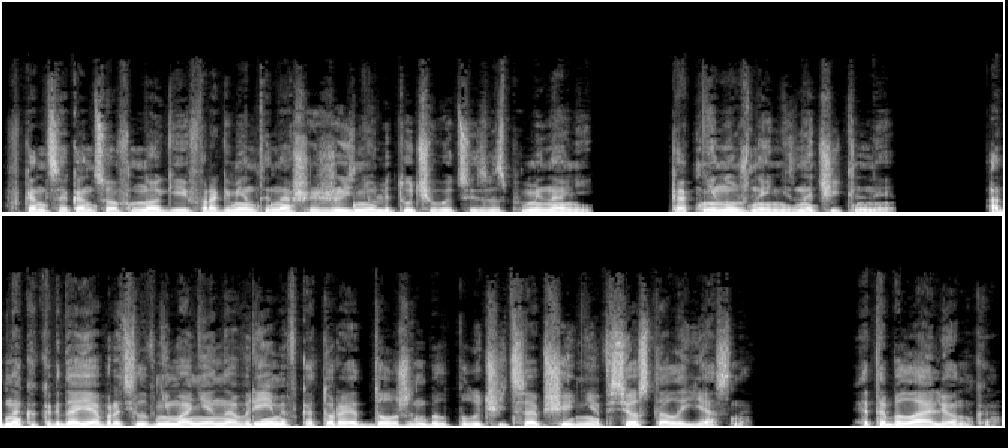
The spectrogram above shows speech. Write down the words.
В конце концов, многие фрагменты нашей жизни улетучиваются из воспоминаний, как ненужные и незначительные. Однако, когда я обратил внимание на время, в которое должен был получить сообщение, все стало ясно. Это была Аленка.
